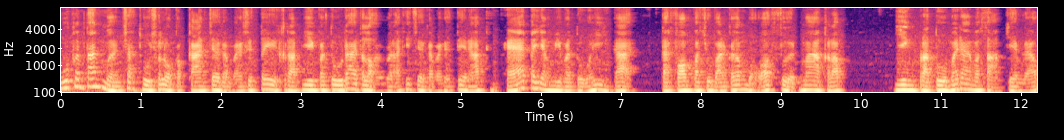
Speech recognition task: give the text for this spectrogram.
วูฟแฮมตันเหมือนจะถูกฉลกกับการเจอกับแมนซิตี้ครับ ยิงประตูได้ตลอดเวลาที่เจอกับแมนซิตี้นะครับ ถึงแพ้ก็ยังมีประตูให้ยิงได้ แต่ฟอร์มปัจจุบันก็ต้องบอกว่าฝืดมากครับ ยิงประตูไม่ได้มา 3 เกมแล้ว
